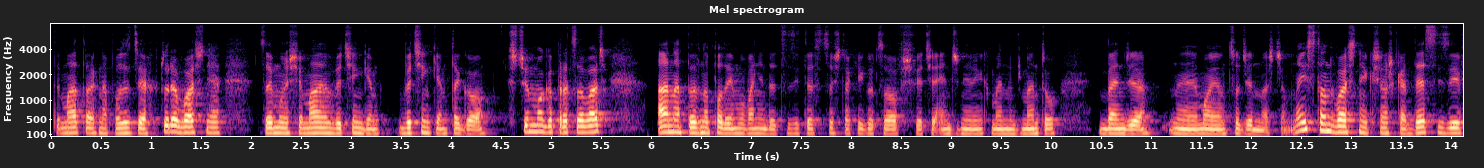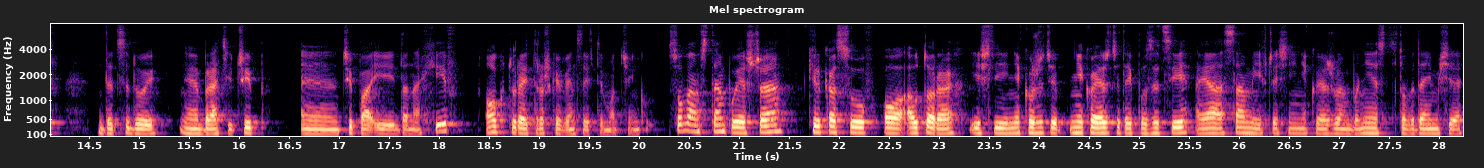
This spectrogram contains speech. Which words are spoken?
tematach, na pozycjach, które właśnie zajmują się małym wycinkiem, wycinkiem tego, z czym mogę pracować, a na pewno podejmowanie decyzji to jest coś takiego, co w świecie engineering managementu będzie y, moją codziennością. No i stąd właśnie książka Decisive, Decyduj y, braci Chip, y, Chipa i Dana Heath, o której troszkę więcej w tym odcinku. Słowem wstępu jeszcze kilka słów o autorach, jeśli nie, korzycie, nie kojarzycie tej pozycji, a ja sam jej wcześniej nie kojarzyłem, bo nie jest to wydaje mi się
